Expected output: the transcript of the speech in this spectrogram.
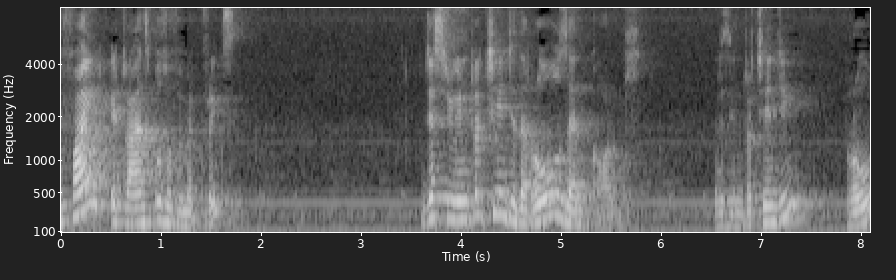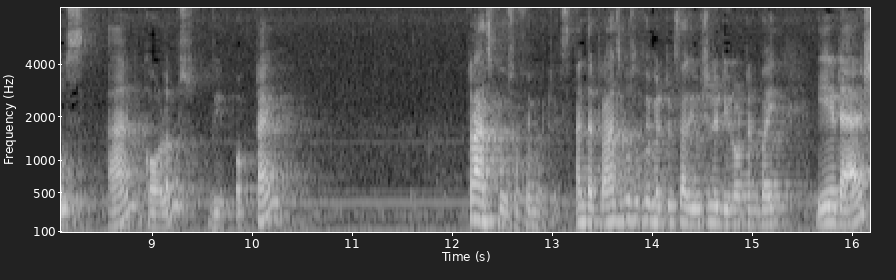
To find a transpose of a matrix, just you interchange the rows and columns. There is interchanging rows and columns. We obtain transpose of a matrix. And the transpose of a matrix are usually denoted by A dash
